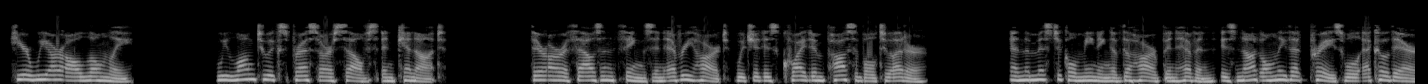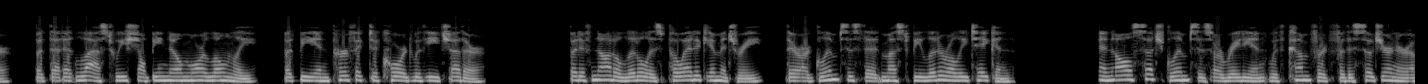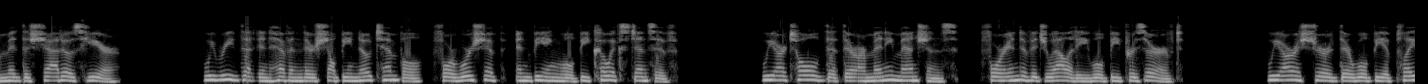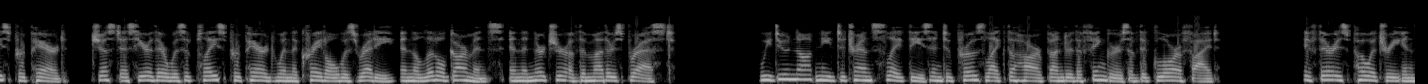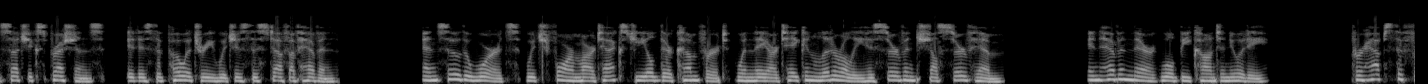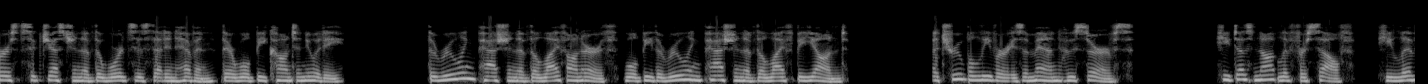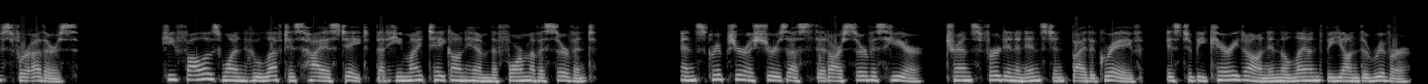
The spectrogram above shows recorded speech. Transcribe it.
Here we are all lonely. We long to express ourselves and cannot. There are a thousand things in every heart which it is quite impossible to utter. And the mystical meaning of the harp in heaven is not only that praise will echo there, but that at last we shall be no more lonely, but be in perfect accord with each other. But if not a little is poetic imagery, there are glimpses that must be literally taken. And all such glimpses are radiant with comfort for the sojourner amid the shadows here. We read that in heaven there shall be no temple, for worship and being will be coextensive. We are told that there are many mansions, for individuality will be preserved. We are assured there will be a place prepared, just as here there was a place prepared when the cradle was ready and the little garments and the nurture of the mother's breast. We do not need to translate these into prose like the harp under the fingers of the glorified. If there is poetry in such expressions, it is the poetry which is the stuff of heaven. And so the words which form our text yield their comfort when they are taken literally his servant shall serve him, in heaven there will be continuity. Perhaps the first suggestion of the words is that in heaven there will be continuity. The ruling passion of the life on earth will be the ruling passion of the life beyond. A true believer is a man who serves. He does not live for self, he lives for others. He follows one who left his high estate that he might take on him the form of a servant. And scripture assures us that our service here, transferred in an instant by the grave, is to be carried on in the land beyond the river.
